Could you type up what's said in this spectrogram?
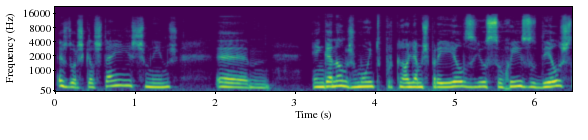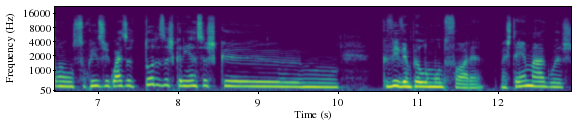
as dores que eles têm, estes meninos. Uh, enganam-nos muito porque olhamos para eles e o sorriso deles são sorrisos iguais a todas as crianças que, que vivem pelo mundo fora, mas têm mágoas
